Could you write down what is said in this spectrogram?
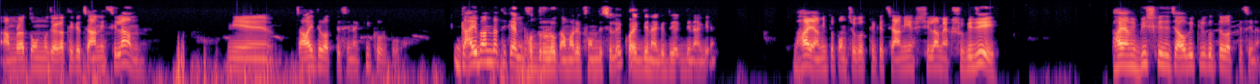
আমরা তো অন্য জায়গা থেকে চা নিছিলাম, নিয়ে চালাইতে পারতেছি না, কি করব? গাইবান্ধা থেকে এক ভদ্রলোক আমারে ফোন দিছিল কয়েকদিন আগে দু একদিন আগে। ভাই, আমি তো পঞ্চগড় থেকে চা নিয়ে আসছিলাম একশো কেজি। ভাই, আমি বিশ কেজি চাও বিক্রি করতে পারতেছি না।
